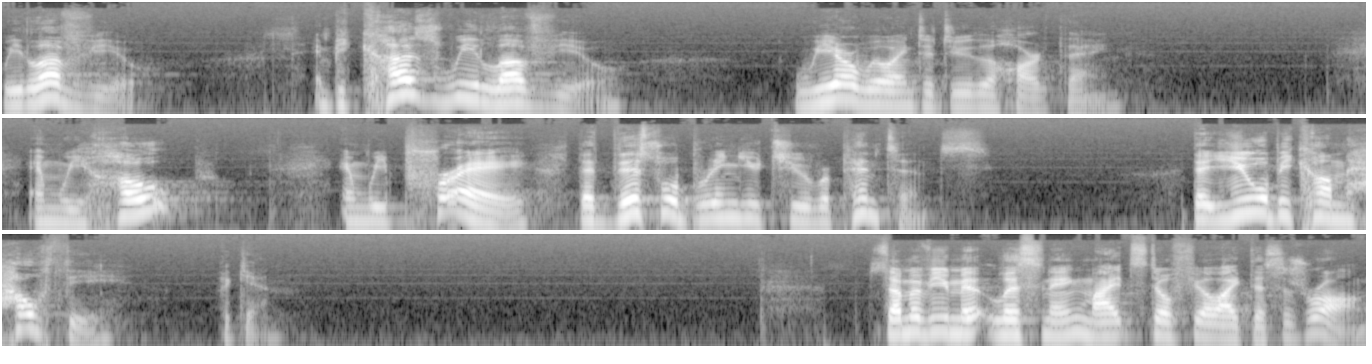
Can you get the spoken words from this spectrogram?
We love you. And because we love you, we are willing to do the hard thing. And we hope and we pray that this will bring you to repentance, that you will become healthy Some of you listening might still feel like this is wrong.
